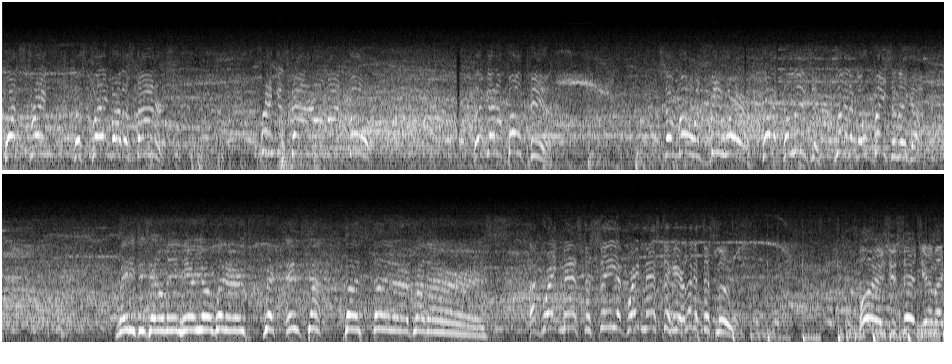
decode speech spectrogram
What strength displayed by the Steiners. Frankensteiner on Mike Thor. They've got them both pinned. Samoans, beware. What a collision. Look at the ovation they got. Ladies and gentlemen, here are your winners, Rick and Scott, the Steiner brothers. A great match to see, a great match to hear. Look at this move. Boy, as you said, Jim, that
